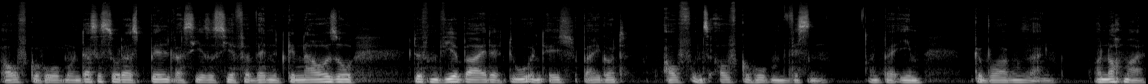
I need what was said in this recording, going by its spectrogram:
aufgehoben. Und das ist so das Bild, was Jesus hier verwendet. Genauso dürfen wir beide, du und ich, bei Gott auf uns aufgehoben wissen und bei ihm geborgen sein. Und nochmal,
